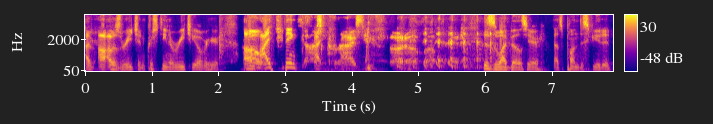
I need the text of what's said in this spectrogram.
I, I was reaching Christina Ricci over here. Um, Oh, I think Jesus I- Christ, you thought of this is why Bill's here. That's pun disputed.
